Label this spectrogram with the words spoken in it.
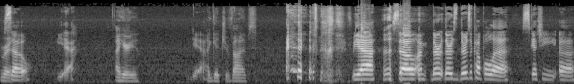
Right. So, yeah. I hear you. Yeah. I get your vibes. yeah. So I'm there. There's there's a couple uh, sketchy uh,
